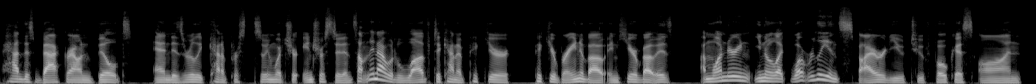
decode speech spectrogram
had this background built and is really kind of pursuing what you're interested in. Something I would love to kind of pick your pick your brain about and hear about is I'm wondering, you know, like what really inspired you to focus on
